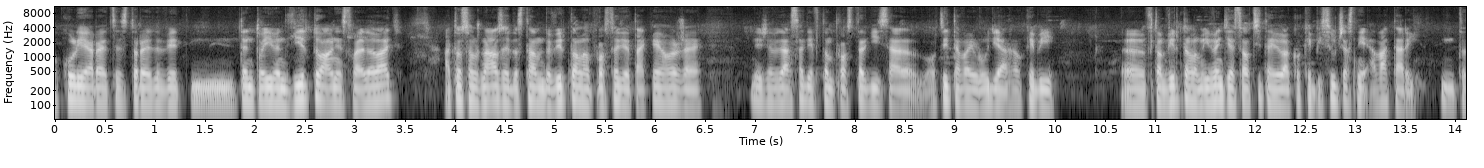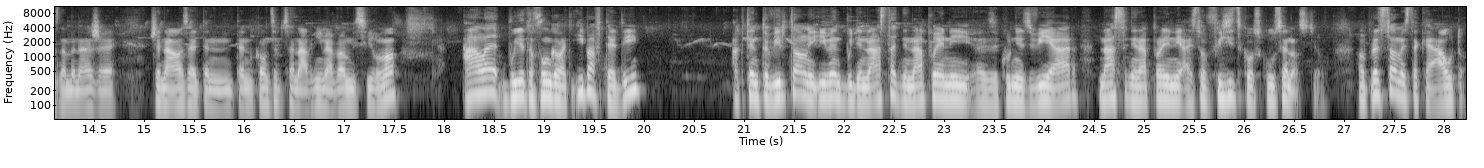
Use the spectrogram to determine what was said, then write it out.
okuliare, cez ktoré vie tento event virtuálne sledovať. A to sa už naozaj dostávam do virtuálneho prostredia takého, že, že v zásade v tom prostredí sa ocitávajú ľudia ako keby v tom virtuálnom evente sa ocitajú ako keby súčasní avatary. To znamená, že, že naozaj ten, ten koncept sa navníma veľmi silno. Ale bude to fungovať iba vtedy, ak tento virtuálny event bude následne napojený e, kľudne z VR, následne napojený aj s tou fyzickou skúsenosťou. Lebo predstavme si také auto.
